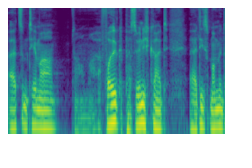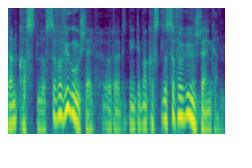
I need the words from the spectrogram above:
äh, zum Thema mal, Erfolg, Persönlichkeit, äh, die es momentan kostenlos zur Verfügung stellt oder die, die man kostenlos zur Verfügung stellen kann.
